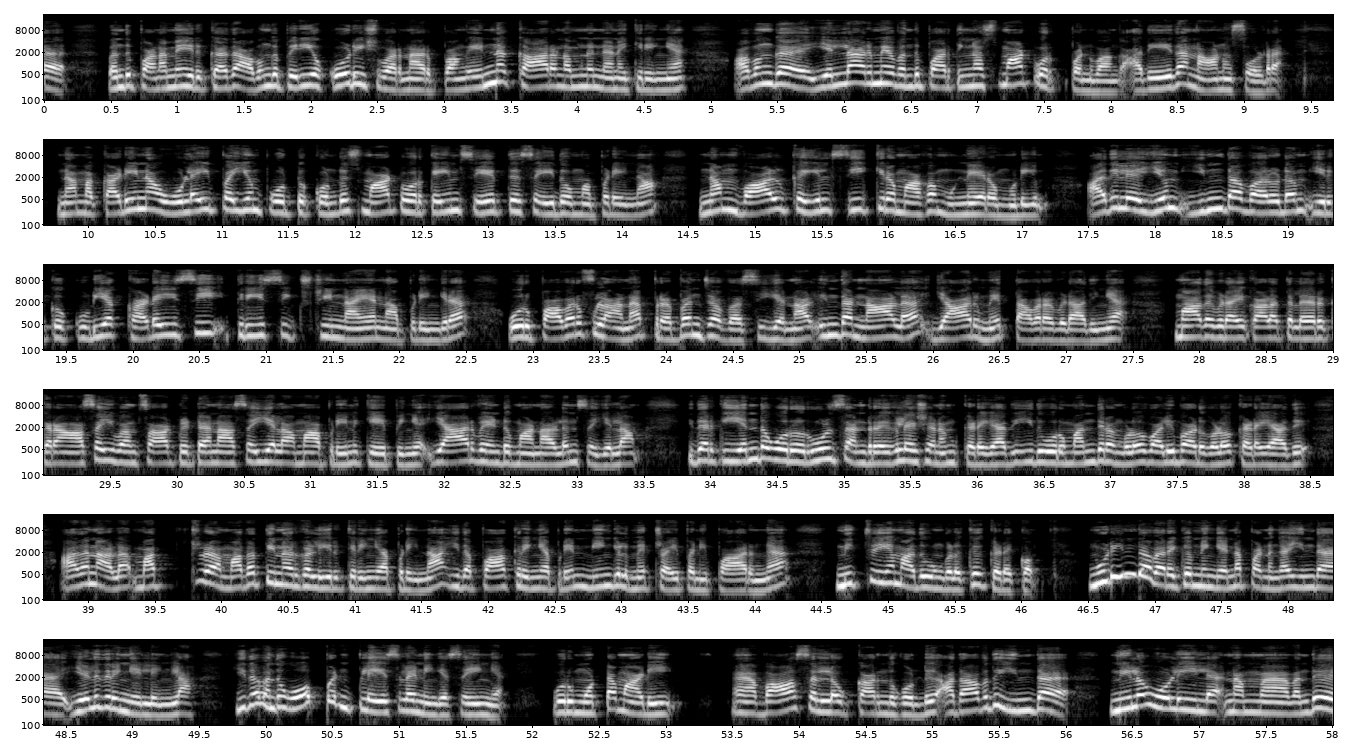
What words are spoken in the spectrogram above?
வந்து பணமே இருக்காது. அவங்க பெரிய கோடீஸ்வரனாக இருப்பாங்க. என்ன காரணம்னு நினைக்கிறீங்க? அவங்க எல்லாருமே வந்து பார்த்தீங்கன்னா ஸ்மார்ட் ஒர்க் பண்ணுவாங்க. அதே தான் நானும் சொல்கிறேன் நம்ம கடின உழைப்பையும் போட்டுக்கொண்டு ஸ்மார்ட் ஒர்க்கையும் சேர்த்து செய்தோம் அப்படின்னா நம் வாழ்க்கையில் சீக்கிரமாக முன்னேற முடியும். அதிலேயும் இந்த வருடம் இருக்கக்கூடிய கடைசி த்ரீ சிக்ஸ்டி நயன் அப்படிங்கிற ஒரு பவர்ஃபுல்லான பிரபஞ்ச வசிய நாள். இந்த நாளை யாருமே தவற விடாதீங்க. மாதவிடாய் காலத்தில் இருக்கிற அசைவம் சாப்பிட்டுட்டேன் நான் செய்யலாமா அப்படின்னு கேட்பீங்க யார் வேண்டுமானாலும் செய்யலாம். இதற்கு எந்த ஒரு ரூல்ஸ் அண்ட் ரெகுலேஷனும் கிடையாது. இது ஒரு மந்திரங்களோ வழிபாடுகளோ கிடையாது. அதனால மத் மற்ற மதத்தினர்கள் இருக்கிறீங்க அப்படின்னா இதை பார்க்குறீங்க அப்படின்னு நீங்களுமே ட்ரை பண்ணி பாருங்க. நிச்சயம் அது உங்களுக்கு கிடைக்கும். முடிந்த வரைக்கும் நீங்கள் என்ன பண்ணுங்க இந்த எழுதுறீங்க இல்லைங்களா? இதை வந்து ஓப்பன் பிளேஸில் நீங்கள் செய்யுங்க. ஒரு மொட்டை மாடி வாசல்ல உட்கார்ந்து கொண்டு அதாவது இந்த நில ஒளியில நம்ம வந்து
